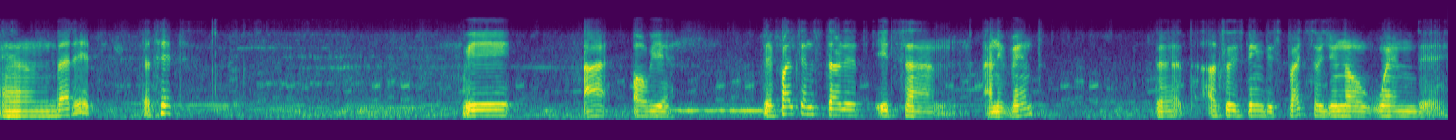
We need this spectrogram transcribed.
And that's it. That's it. We, uh, oh yeah, the file can started. It's an an event that also is being dispatched so you know when the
